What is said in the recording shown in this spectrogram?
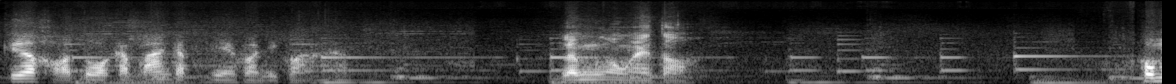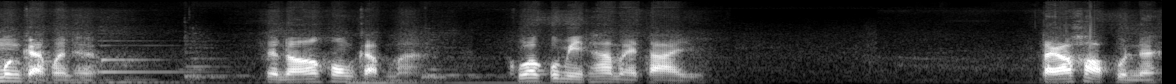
เกื้อขอตัวกลับบ้านกับเฮียก่อนดีกว่าครับ แล้วมึงเอาไงต่อ พวกมึงกลับกันเถอะ เดี๋ยวน้องก็คงกลับมากูว่ากูมีท่าไม้ตายอยู่ แต่ก็ขอบคุณนะ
